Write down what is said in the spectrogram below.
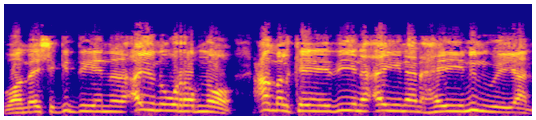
waa meesha giddigeennana aynu rabno camalkeediina aynan haynin weeyaan.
